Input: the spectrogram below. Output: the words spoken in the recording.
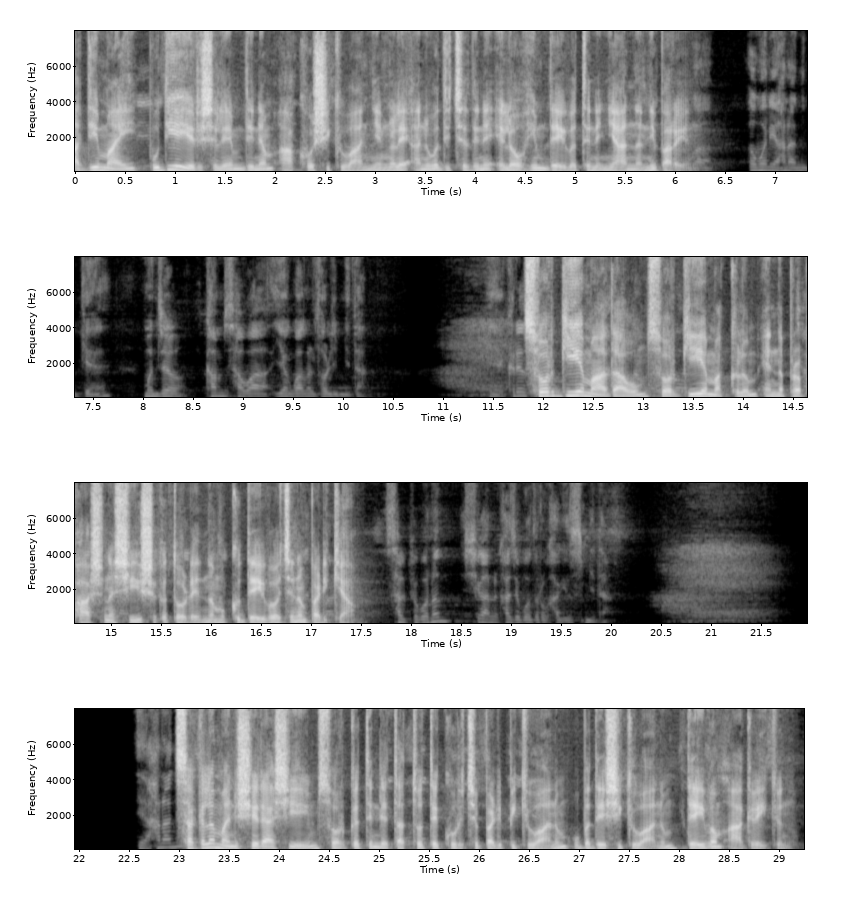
ആദ്യമായി പുതിയ യെരുഷലേം ദിനം ആഘോഷിക്കുവാൻ ഞങ്ങളെ അനുവദിച്ചതിന് എലോഹിം ദൈവത്തിന് ഞാൻ നന്ദി പറയുന്നു. സ്വർഗീയ മാതാവും സ്വർഗീയ മക്കളും എന്ന പ്രഭാഷണ ശീർഷകത്തോടെ നമുക്ക് ദൈവവചനം പഠിക്കാം. സകല മനുഷ്യരാശിയെയും സ്വർഗത്തിന്റെ തത്വത്തെക്കുറിച്ച് പഠിപ്പിക്കുവാനും ഉപദേശിക്കുവാനും ദൈവം ആഗ്രഹിക്കുന്നു.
